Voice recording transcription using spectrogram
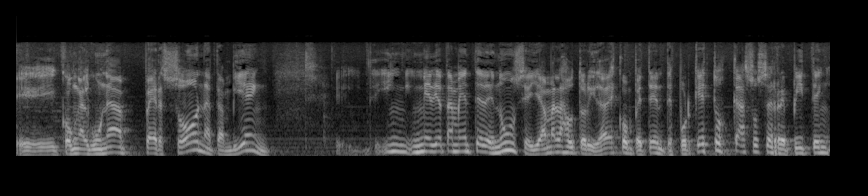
eh, con alguna persona también. Eh, inmediatamente denuncia, llama a las autoridades competentes, porque estos casos se repiten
